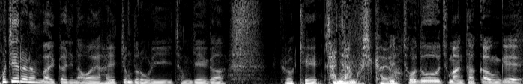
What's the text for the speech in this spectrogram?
호재라는 말까지 나와야 할 정도로 우리 정계가 그렇게 잔인한 곳일까요? 네, 저도 좀 안타까운 게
